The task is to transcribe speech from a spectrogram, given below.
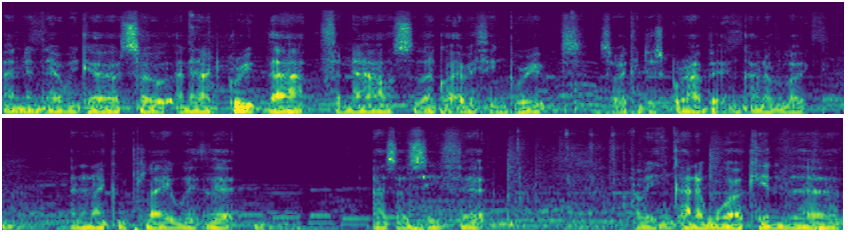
And then there we go. So and then I'd group that for now, so I've got everything grouped, so I can just grab it and kind of like, and then I can play with it as I see fit. And we can kind of work in the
